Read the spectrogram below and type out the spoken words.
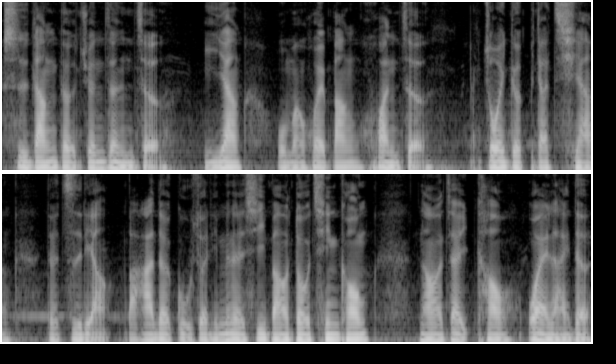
适当的捐赠者，一样，我们会帮患者做一个比较强的治疗，把他的骨髓里面的细胞都清空，然后再靠外来的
